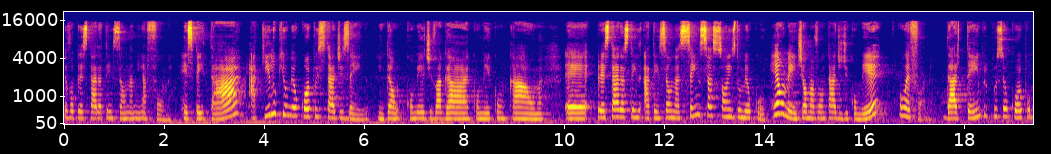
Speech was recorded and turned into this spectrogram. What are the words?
eu vou prestar atenção na minha fome, respeitar aquilo que o meu corpo está dizendo. Então, comer devagar, comer com calma, é, prestar atenção nas sensações do meu corpo. Realmente é uma vontade de comer ou é fome? Dar tempo para o seu corpo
